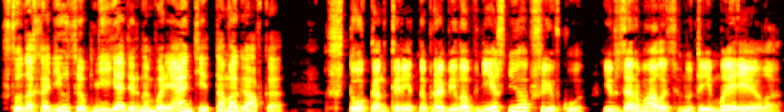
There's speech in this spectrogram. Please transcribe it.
что находился в неядерном варианте «Томагавка». Что конкретно пробило внешнюю обшивку и взорвалось внутри Мэриэла,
